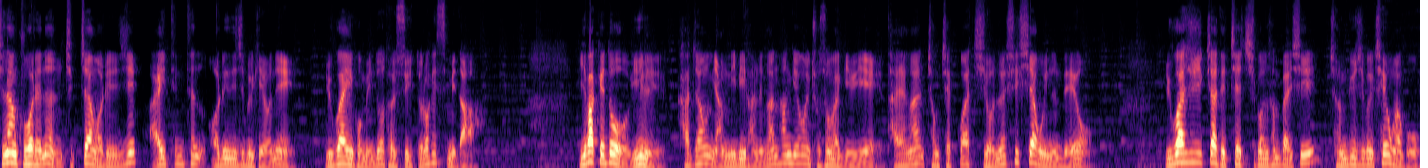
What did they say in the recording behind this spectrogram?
지난 9월에는 직장 어린이집 아이튼튼 어린이집을 개원해 육아의 고민도 덜 수 있도록 했습니다. 이 밖에도 일, 가정 양립이 가능한 환경을 조성하기 위해 다양한 정책과 지원을 실시하고 있는데요. 육아휴직자 대체 직원 선발 시 정규직을 채용하고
